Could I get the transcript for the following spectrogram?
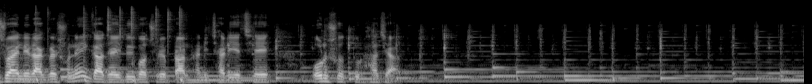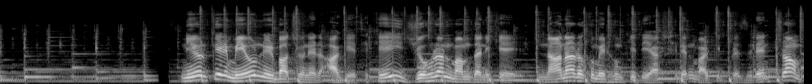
ইসরায়েলের আগ্রাসনে গাজায় দুই বছরে প্রাণহানি ছাড়িয়েছে উনসত্তর হাজার। নিউ ইয়র্কের মেয়র নির্বাচনের আগে থেকেই জোহরান মামদানিকে নানা রকমের হুমকি দিয়ে আসছিলেন মার্কিন প্রেসিডেন্ট ট্রাম্প।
